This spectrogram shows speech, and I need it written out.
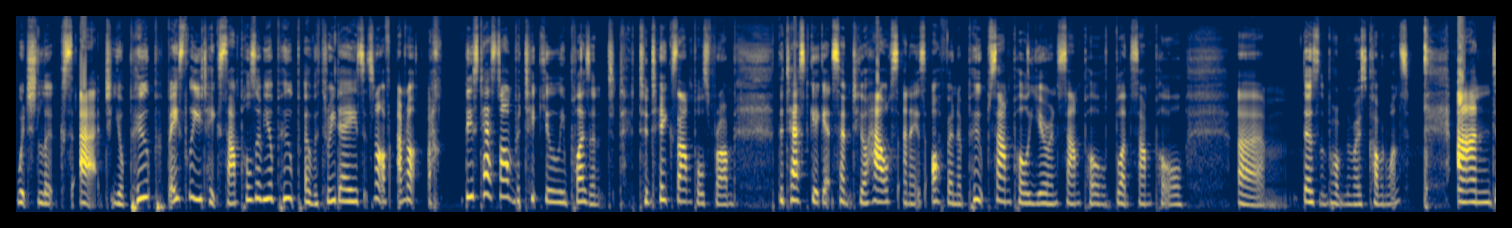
which looks at your poop. Basically, you take samples of your poop over three days. It's not, I'm not, these tests aren't particularly pleasant to take samples from. The test kit gets sent to your house, and it's often a poop sample, urine sample, blood sample. Um, those are the, probably the most common ones. And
